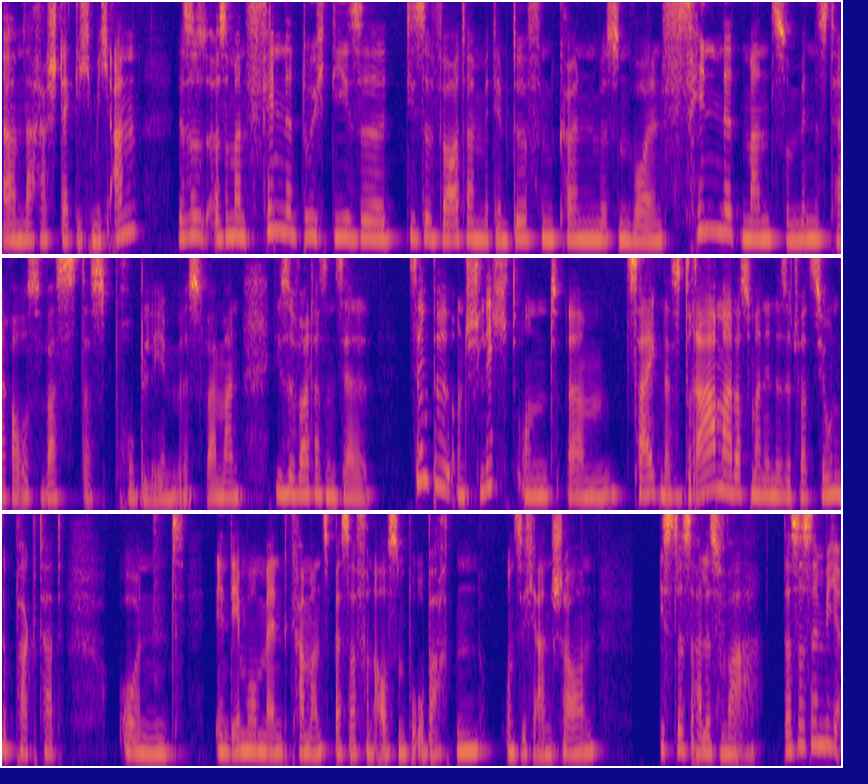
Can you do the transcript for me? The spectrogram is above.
ähm, nachher stecke ich mich an. Ist, also man findet durch diese, diese Wörter mit dem dürfen, können, müssen, wollen, findet man zumindest heraus, was das Problem ist. Weil man, diese Wörter sind sehr simpel und schlicht und ähm, zeigen das Drama, das man in der Situation gepackt hat. Und in dem Moment kann man es besser von außen beobachten und sich anschauen, ist das alles wahr? Das ist nämlich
